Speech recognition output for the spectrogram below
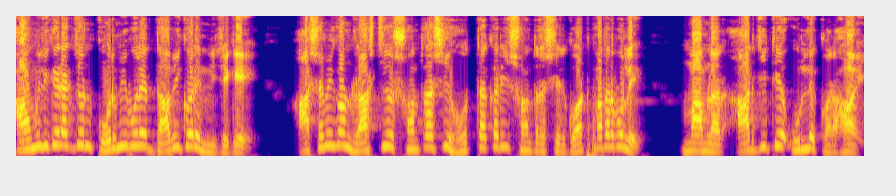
আওয়ামী লীগের একজন কর্মী বলে দাবি করেন নিজেকে। আসামিগণ রাষ্ট্রীয় সন্ত্রাসী, হত্যাকারী, সন্ত্রাসীর গডফাদার বলে মামলার আর্জিতে উল্লেখ করা হয়।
